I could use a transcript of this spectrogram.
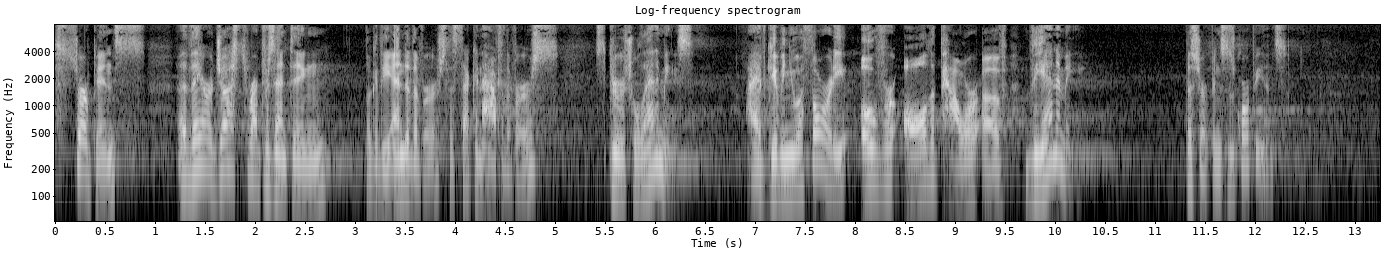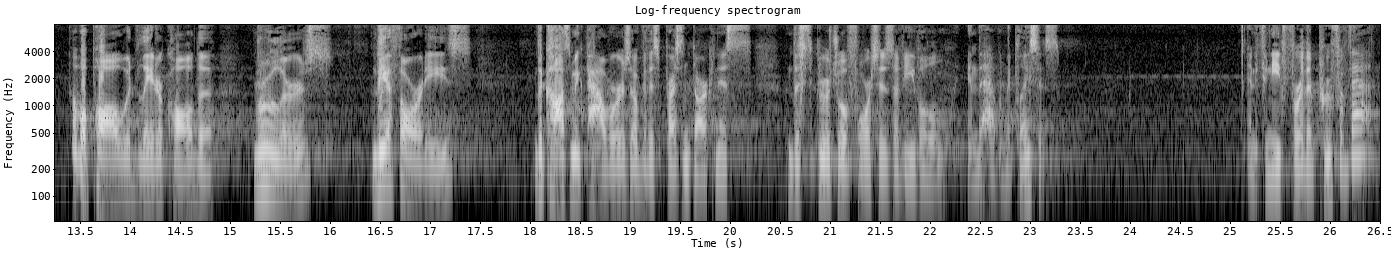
serpents, uh, they are just representing, look at the end of the verse, the second half of the verse, spiritual enemies. I have given you authority over all the power of the enemy, the serpents and scorpions. What Paul would later call the rulers, the authorities, the cosmic powers over this present darkness, the spiritual forces of evil in the heavenly places. And if you need further proof of that,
